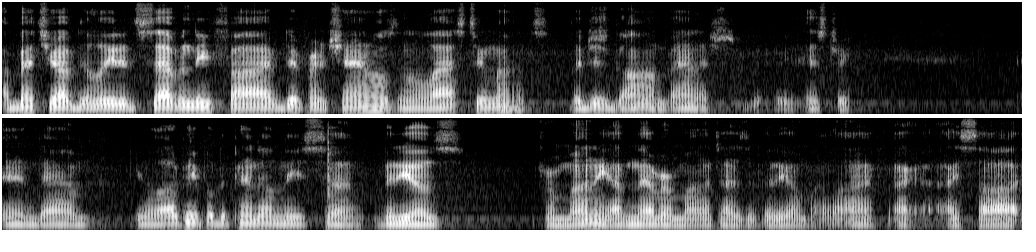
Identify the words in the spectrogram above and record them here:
I bet you I've deleted 75 different channels in the last two months. They're just gone, vanished, history. And, um, you know, a lot of people depend on these uh, videos for money. I've never monetized a video in my life. I, I saw it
